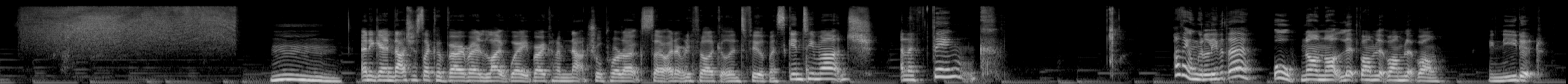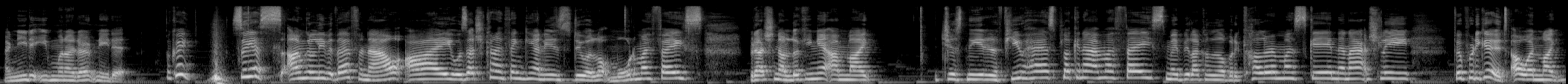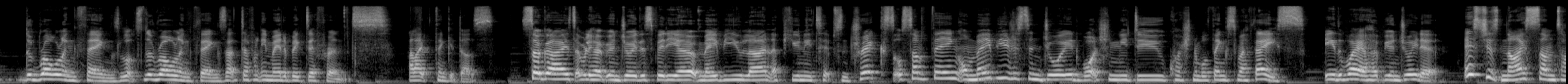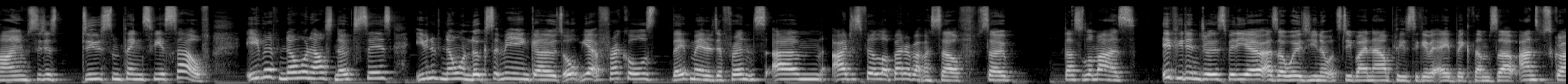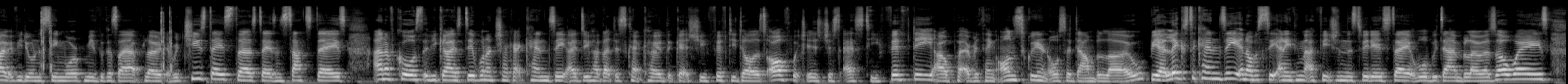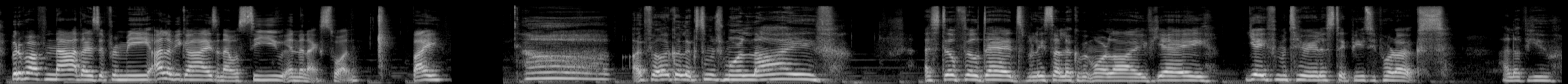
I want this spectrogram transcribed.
Hmm. And again, that's just like a very, very lightweight, very kind of natural product, so I don't really feel like it'll interfere with my skin too much. And I think, I think I'm gonna leave it there. Oh, no, I'm not. Lip balm, lip balm, lip balm. I need it. I need it even when I don't need it. Okay, so yes, I'm gonna leave it there for now. I was actually kind of thinking I needed to do a lot more to my face, but actually now looking at it, I'm like, just needed a few hairs plucking out of my face, maybe like a little bit of color in my skin, and I actually feel pretty good. Oh, and like the rolling things, lots of the rolling things, that definitely made a big difference. I like to think it does. So guys, I really hope you enjoyed this video. Maybe you learned a few new tips and tricks or something, or maybe you just enjoyed watching me do questionable things to my face. Either way, I hope you enjoyed it. It's just nice sometimes to just do some things for yourself. Even if no one else notices, even if no one looks at me and goes, oh yeah, freckles, they've made a difference, um, I just feel a lot better about myself. So that's all that matters. If you did enjoy this video, as always, you know what to do by now. Please do give it a big thumbs up and subscribe if you do want to see more of me because I upload every Tuesdays, Thursdays, and Saturdays. And of course, if you guys did want to check out Kenzzi, I do have that discount code that gets you $50 off, which is just ST50. I'll put everything on screen and also down below. But yeah, links to Kenzzi and obviously anything that I featured in this video today will be down below as always. But apart from that, that is it from me. I love you guys and I will see you in the next one. Bye. I feel like I look so much more alive. I still feel dead, but at least I look a bit more alive. Yay. Yay for materialistic beauty products. I love you.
